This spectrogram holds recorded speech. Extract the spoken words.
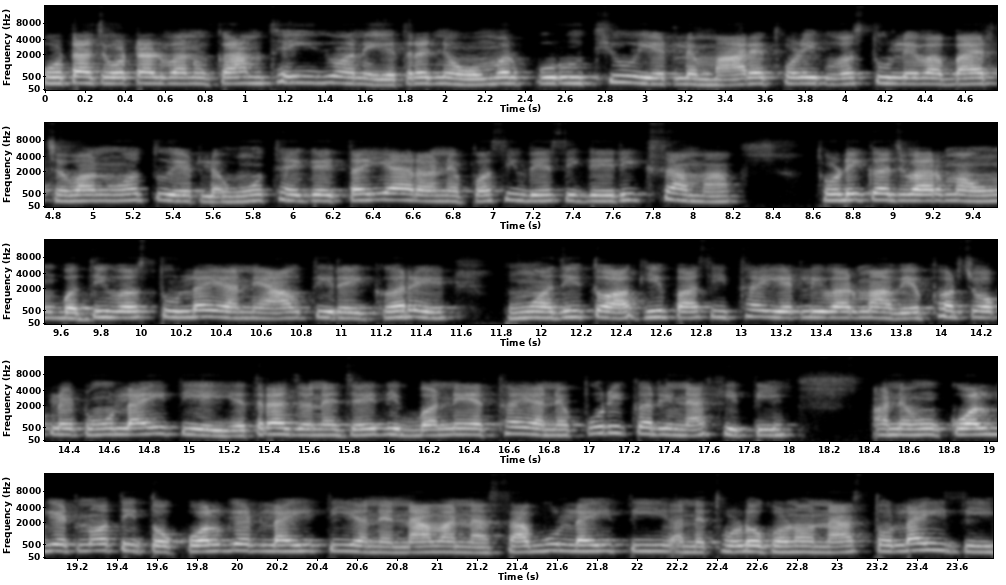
ફોટા ચોંટાડવાનું કામ થઈ ગયું અને યતરાજને હોમવર્ક પૂરું થયું એટલે મારે થોડીક વસ્તુ લેવા બહાર જવાનું હતું એટલે હું થઈ ગઈ તૈયાર અને પછી બેસી ગઈ રિક્ષામાં થોડીક જ વારમાં હું બધી વસ્તુ લઈ અને આવતી રહી ઘરે. હું હજી તો આઘી પાછી થઈ, એટલી વારમાં વેફર, ચોકલેટ હું લાવી હતી યતરાજ અને જયદીપ બંને થઈ અને પૂરી કરી નાખી હતી અને હું કોલગેટ નહોતી તો કોલગેટ લાવી હતી અને નાવાના સાબુ લાવી હતી અને થોડો ઘણો નાસ્તો લાવી હતી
